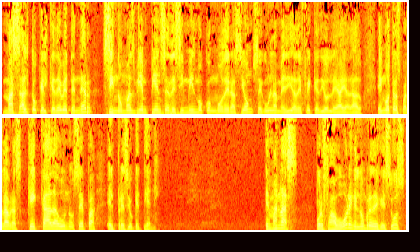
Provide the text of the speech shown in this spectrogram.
más alto que el que debe tener, sino más bien piense de sí mismo con moderación según la medida de fe que Dios le haya dado. En otras palabras, que cada uno sepa el precio que tiene. Hermanas, por favor, en el nombre de Jesús,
